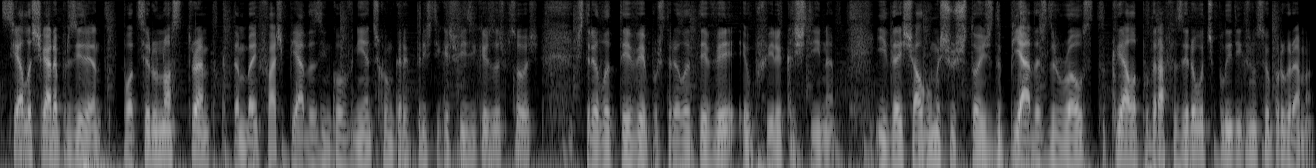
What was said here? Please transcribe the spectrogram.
Se ela chegar a presidente, pode ser o nosso Trump, que também faz piadas inconvenientes com características físicas das pessoas. Estrela de TV por estrela de TV, eu prefiro a Cristina. E deixo algumas sugestões de piadas de roast que ela poderá fazer a outros políticos no seu programa.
